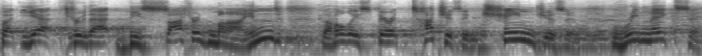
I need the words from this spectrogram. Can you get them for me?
But yet, through that besotted mind, the Holy Spirit touches him, changes him, remakes him,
